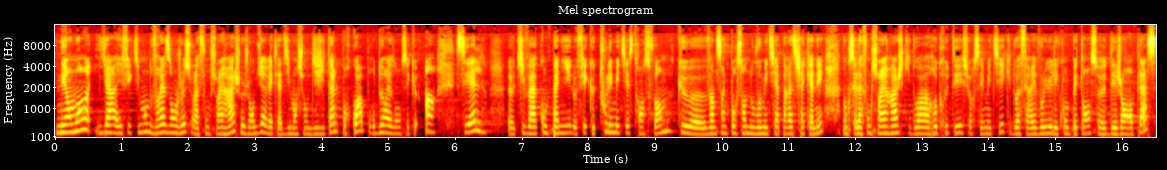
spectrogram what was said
Néanmoins, il y a effectivement de vrais enjeux sur la fonction RH aujourd'hui avec la dimension digitale. Pourquoi? Pour deux raisons. C'est que, un, c'est elle euh, qui va accompagner le fait que tous les métiers se transforment, que 25% euh, de nouveaux métiers apparaissent chaque année. Donc c'est la fonction RH qui doit recruter sur ces métiers, qui doit faire évoluer les compétences des gens en place.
